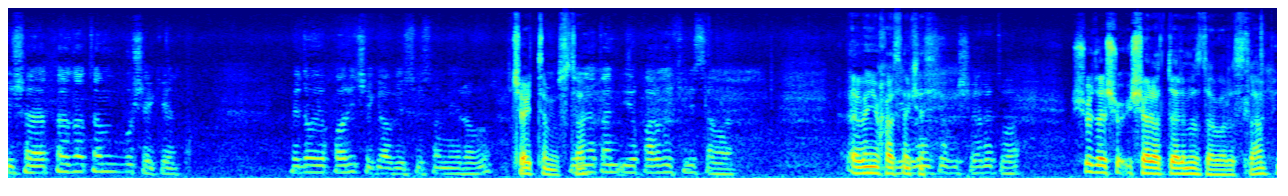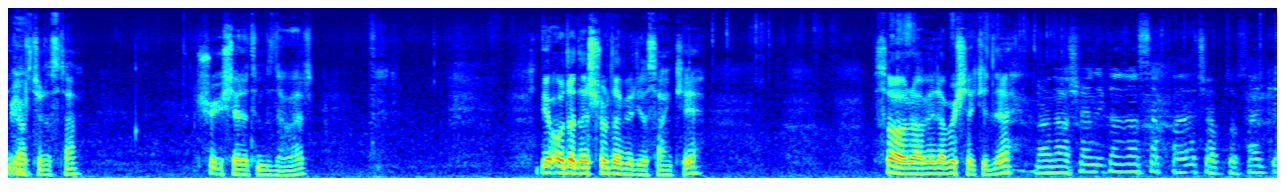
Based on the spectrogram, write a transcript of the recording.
İşaretler zaten bu şekil. Bir de o yukarıyı çek abi istiyorsan mihrabı. Çektim Bir usta. zaten yukarıda kilise var. Evin yukarısında Birden çok işaret var. Şurada şu işaretlerimiz de var ustam. Yalçın ustam. Şu işaretimiz de var. Bir oda da şurada veriyor sanki. Sonra böyle bu şekilde. Yani aşağı indikten sonra sert kaya çarptık. Sanki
